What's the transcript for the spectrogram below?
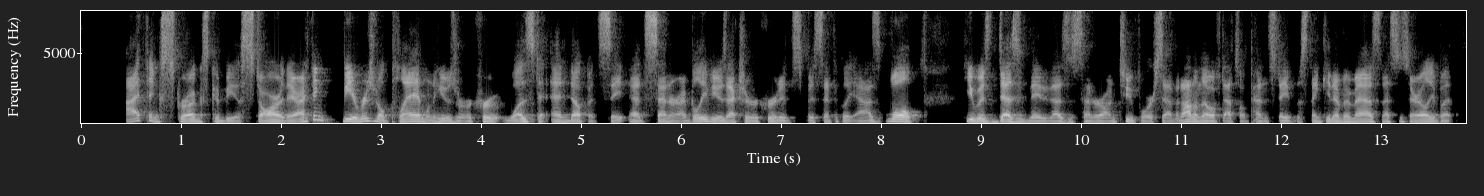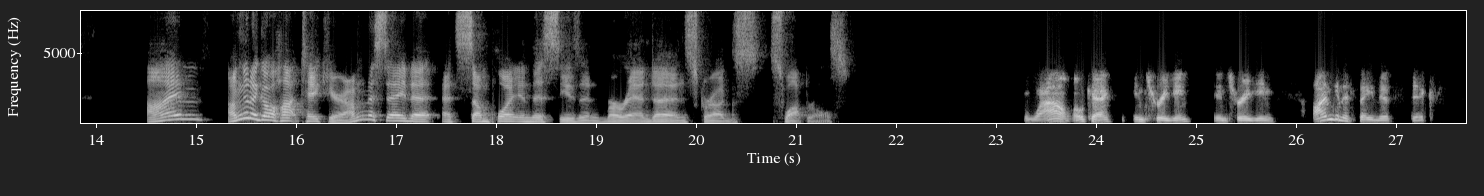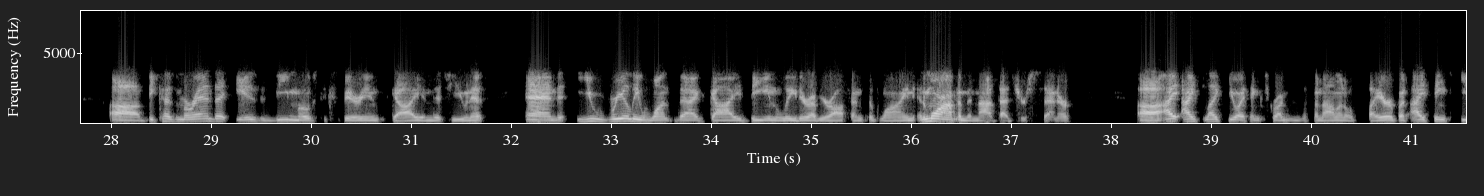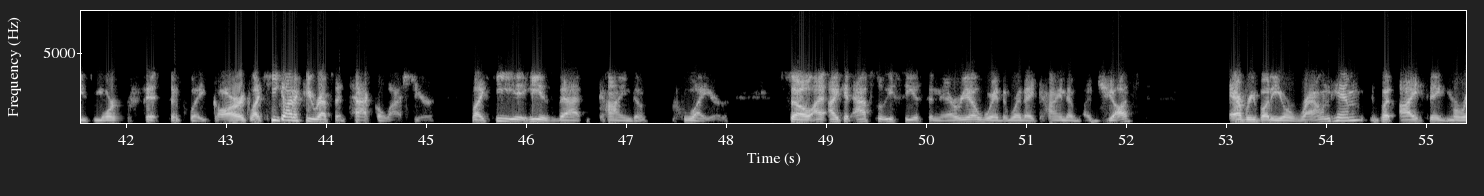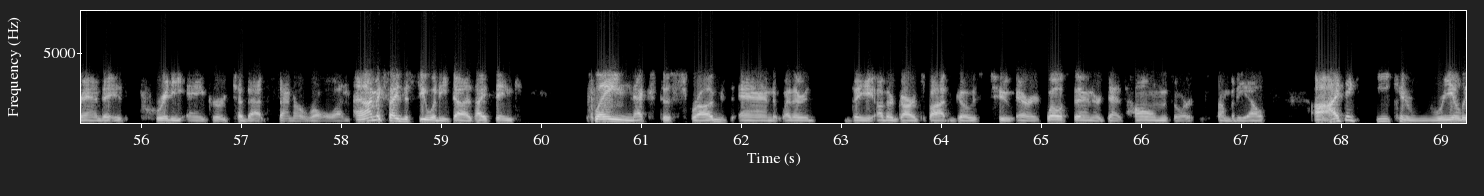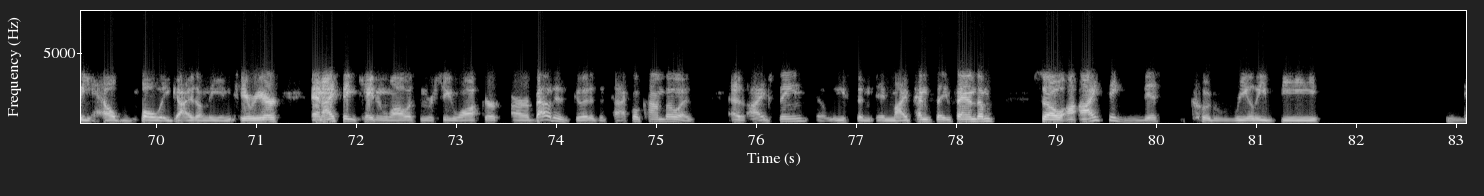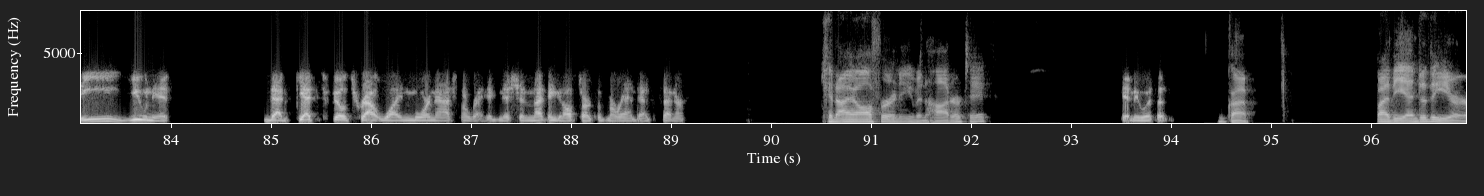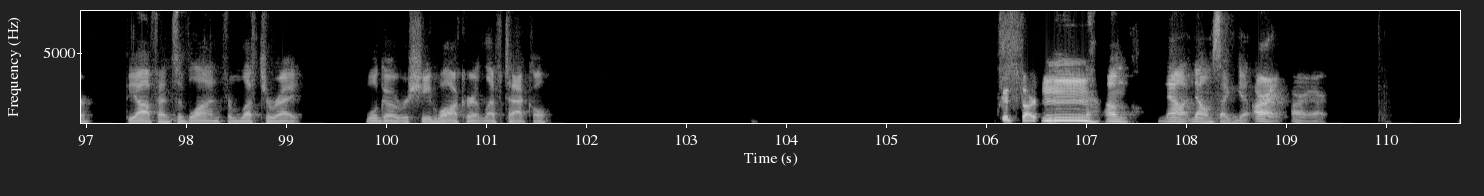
I think Scruggs could be a star there. I think the original plan when he was a recruit was to end up at at center. I believe he was actually recruited specifically as well. He was designated as a center on two four seven. I don't know if that's what Penn State was thinking of him as necessarily, but I'm I'm gonna go hot take here. I'm gonna say that at some point in this season, Miranda and Scruggs swap roles. Wow. Okay. Intriguing. Intriguing. I'm gonna say this sticks uh, because Miranda is the most experienced guy in this unit. And you really want that guy being leader of your offensive line. And more often than not, that's your center. Uh, I, I, like you. I think Scruggs is a phenomenal player, but I think he's more fit to play guard. Like he got a few reps at tackle last year. Like he he is that kind of player. So I, I could absolutely see a scenario where where they kind of adjust everybody around him. But I think Miranda is pretty anchored to that center role. And, and I'm excited to see what he does. I think playing next to Scruggs and whether the other guard spot goes to Eric Wilson or Des Holmes or somebody else, uh, I think he can really help bully guys on the interior. And I think Caedan Wallace and Rasheed Walker are about as good as a tackle combo as as I've seen, at least in, in my Penn State fandom. So I think this could really be the unit that gets Phil Trautwein more national recognition. And I think it all starts with Miranda at center. Can I offer an even hotter take? Get me with it. Okay. By the end of the year, the offensive line from left to right will go Rasheed Walker at left tackle. Good start. Mm, um, now, now I'm second guess. All right, all right, all right.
